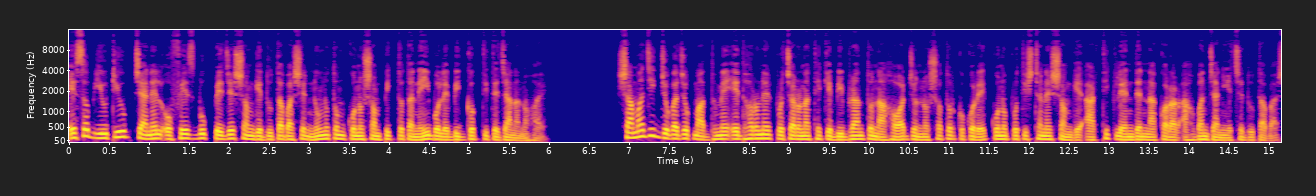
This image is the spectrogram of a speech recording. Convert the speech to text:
এসব ইউটিউব চ্যানেল ও ফেসবুক পেজের সঙ্গে দূতাবাসের ন্যূনতম কোনো সম্পৃক্ততা নেই বলে বিজ্ঞপ্তিতে জানানো হয়। সামাজিক যোগাযোগ মাধ্যমে এ ধরনের প্রচারণা থেকে বিভ্রান্ত না হওয়ার জন্য সতর্ক করে কোনো প্রতিষ্ঠানের সঙ্গে আর্থিক লেনদেন না করার আহ্বান জানিয়েছে দূতাবাস।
